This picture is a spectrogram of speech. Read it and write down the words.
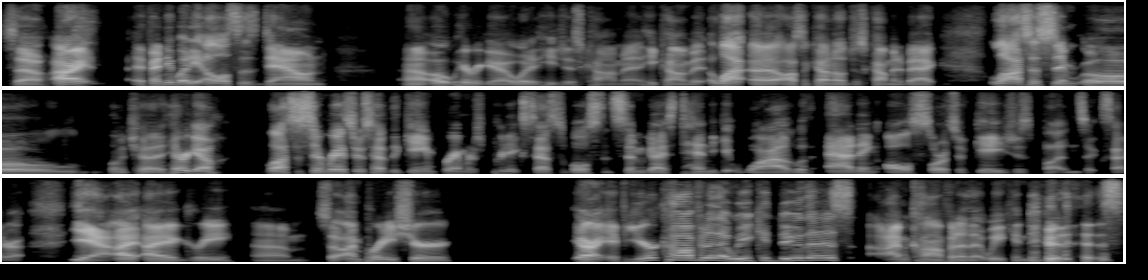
So, all right, if anybody else is down, uh, oh, here we go. What did he just comment? He commented a lot. Uh, Austin Connell just commented back. Lots of sim. Oh, let me try. Here we go. Lots of sim racers have the game parameters pretty accessible since sim guys tend to get wild with adding all sorts of gauges, buttons, etc. Yeah, I, I agree. Um, so I'm pretty sure. All right, if you're confident that we can do this, I'm confident that we can do this.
